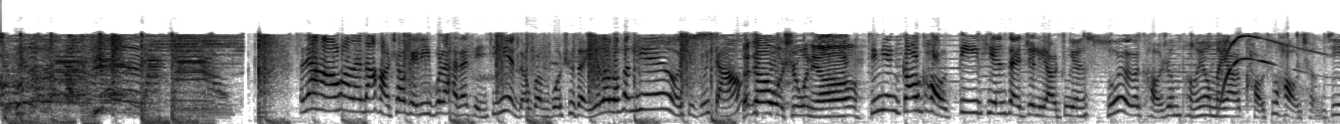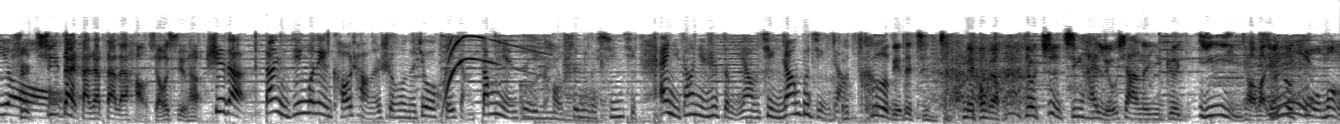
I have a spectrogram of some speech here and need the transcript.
香。好，超给力、波兰海的点心面德冠播出的《娱乐乐翻天》，我是古晓。大家好，我是蜗牛。今天高考第一天，在这里要祝愿所有的考生朋友们要考出好成绩哦。是期待大家带来好消息了。是的，当你经过那个考场的时候呢，就会回想当年自己考试那个心情。哎，你当年是怎么样？紧张不紧张？特别的紧张，没有没有，就至今还留下了一个阴影，你知道吧？有时候做梦，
